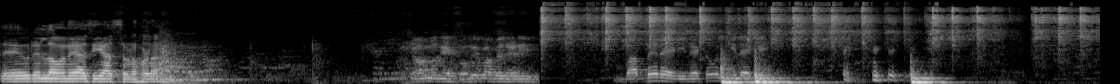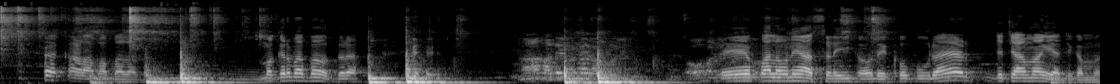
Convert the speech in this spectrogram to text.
ਤੇ ਉਰੇ ਲਾਉਨੇ ਆ ਅਸੀਂ ਆਸਣ ਹੁਣ। ਚਾਹ ਮੰਗੇ ਕੋਗੇ ਬਾਬੇ ਰੈਡੀ। ਬਾਬੇ ਰੈਡੀ ਨੇ ਢੋਲਕੀ ਲੈ ਕੇ। ਕਾਲਾ ਬਾਬਾ ਦਾ ਮਗਰ ਬਾਬਾ ਉਧਰ ਆ। ਆ ਸਾਡੇ ਬੰਦੇ ਬਾਬਾ। ਉਹ ਤੇ ਆਪਾਂ ਲਾਉਨੇ ਆਸਣ ਉਹ ਦੇਖੋ ਪੂਰਾ ਐਨ ਜਚਾਵਾਂਗੇ ਅੱਜ ਕੰਮ।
